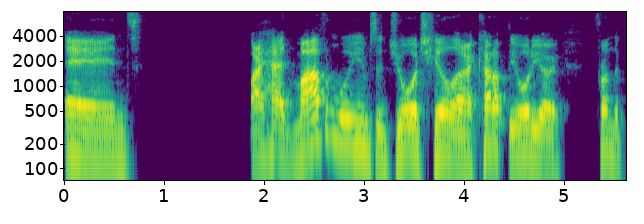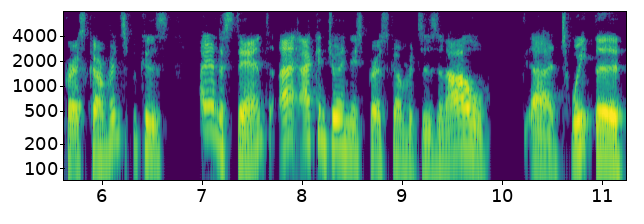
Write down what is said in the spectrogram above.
and I had Marvin Williams and George Hill, and I cut up the audio from the press conference because I understand I, I can join these press conferences and I'll uh, tweet the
